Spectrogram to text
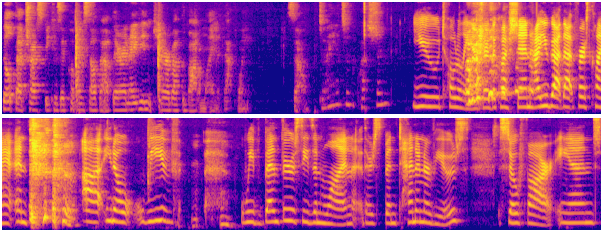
built that trust because I put myself out there and I didn't care about the bottom line at that point. So, did I answer the question? You totally answered the question how you got that first client and uh, you know we've we've been through season one there's been 10 interviews so far and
